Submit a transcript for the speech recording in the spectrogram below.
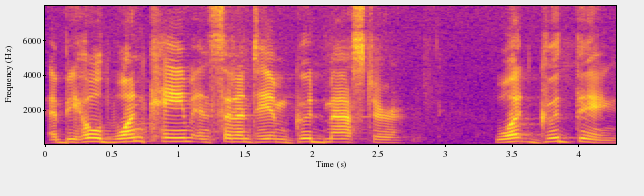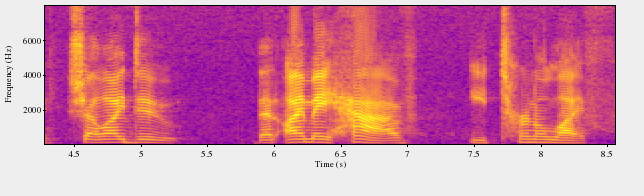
And behold, one came and said unto him, Good master, what good thing shall I do that I may have eternal life?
